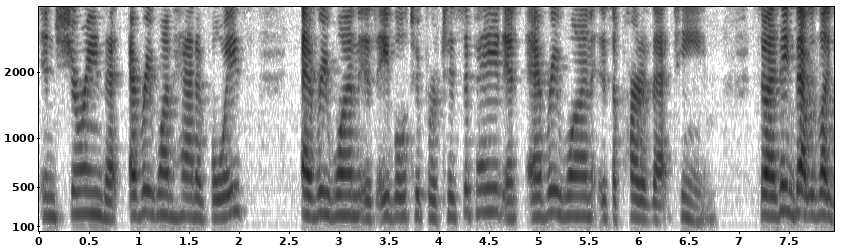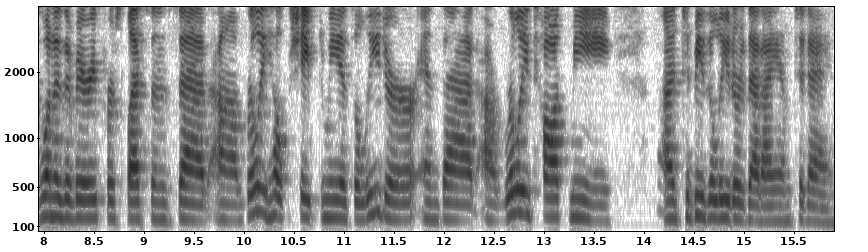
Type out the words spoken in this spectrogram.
ensuring that everyone had a voice, everyone is able to participate, and everyone is a part of that team. So I think that was like one of the very first lessons that um, really helped shape me as a leader and that uh, really taught me uh, to be the leader that I am today.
